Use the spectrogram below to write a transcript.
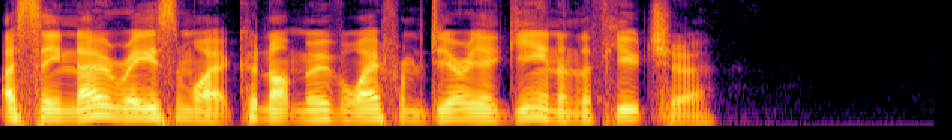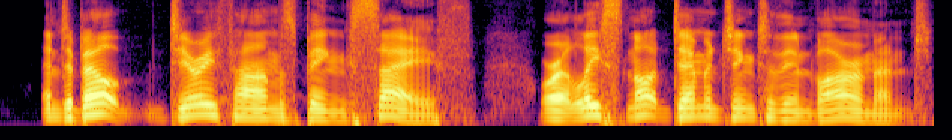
I see no reason why it could not move away from dairy again in the future. And about dairy farms being safe, or at least not damaging to the environment,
